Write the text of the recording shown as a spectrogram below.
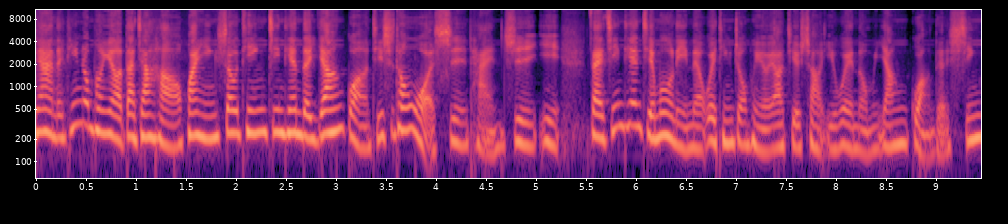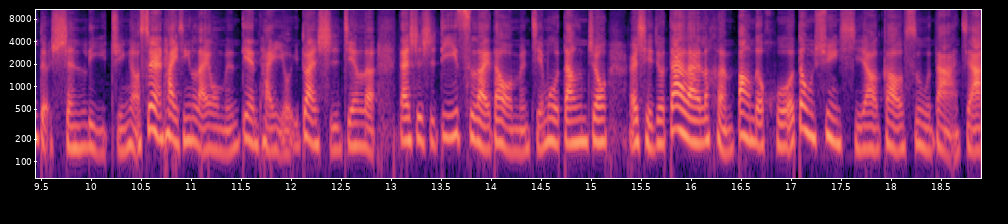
亲爱的听众朋友，大家好，欢迎收听今天的央广即时通，我是谭志毅。在今天节目里呢，为听众朋友要介绍一位呢我们央广的新的生力军啊。虽然他已经来我们电台有一段时间了，但是是第一次来到我们节目当中，而且就带来了很棒的活动讯息要告诉大家。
